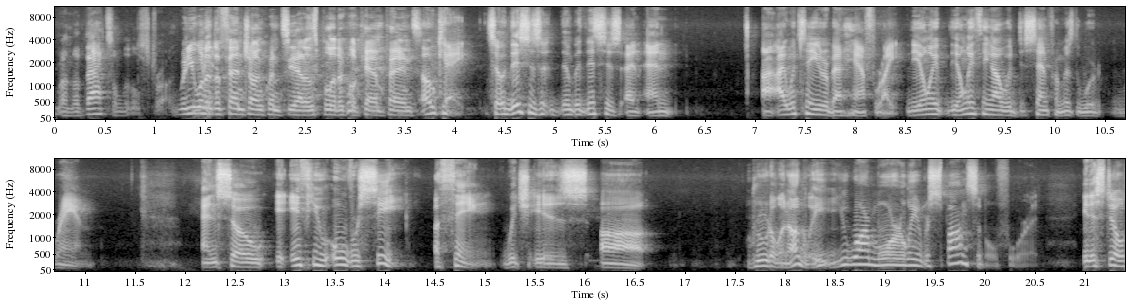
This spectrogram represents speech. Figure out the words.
Well, that's a little strong. Would you want to defend John Quincy Adams' political campaigns? Okay. So this is, but this is, and, and I I would say you're about half right. The only, the only thing I would dissent from is the word ran. And so if you oversee a thing which is uh, brutal and ugly, you are morally responsible for it. It is still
